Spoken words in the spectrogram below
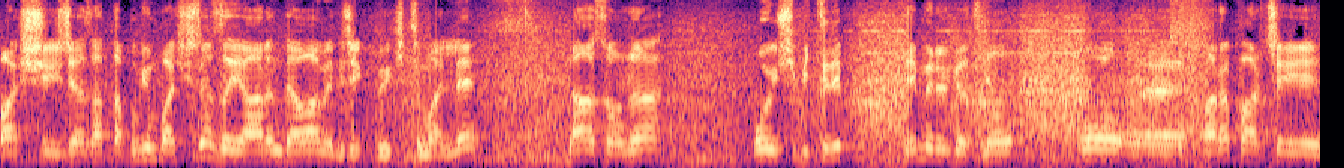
başlayacağız. Hatta bugün başlayacağız da yarın devam edecek büyük ihtimalle. Daha sonra o işi bitirip demir ırgatını o, o e, ara parçayı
